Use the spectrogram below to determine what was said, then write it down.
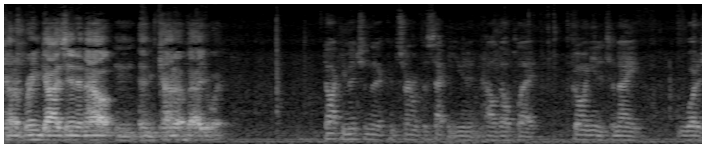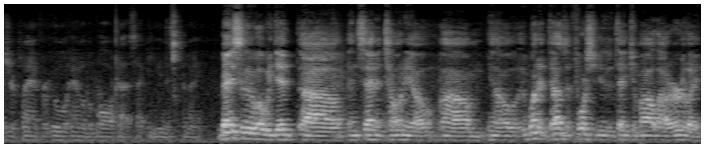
kind of bring guys in and out and, and kind of evaluate. Doc, you mentioned the concern with the second unit and how they'll play. Going into tonight, what is your plan for who will handle the ball with that second unit tonight? Basically, what we did, uh, in San Antonio, um, you know, what it does, it forces you to take Jamal out early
